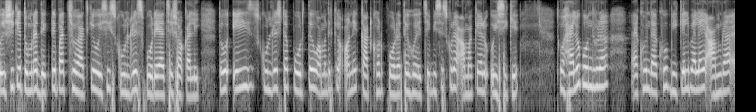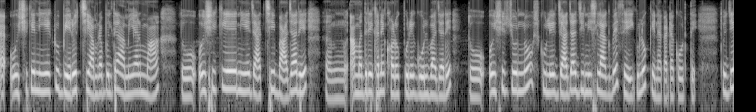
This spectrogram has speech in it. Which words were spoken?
ঐশীকে তোমরা দেখতে পাচ্ছ, আজকে ঐশী স্কুল ড্রেস পরে আছে সকালেই তো এই স্কুল ড্রেসটা পরতেও আমাদেরকে অনেক কাঠখড় পোড়াতে হয়েছে, বিশেষ করে আমাকে আর ঐশীকে। তো হ্যালো বন্ধুরা, এখন দেখো বিকেলবেলায় আমরা ঐশীকে নিয়ে একটু বেরোচ্ছি। আমরা বলতে আমি আর মা, তো ঐশীকে নিয়ে যাচ্ছি বাজারে আমাদের এখানে খড়গপুরে গোল বাজারে তো ঐশীর জন্য স্কুলের যা যা জিনিস লাগবে সেইগুলো কেনাকাটা করতে। তো যে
